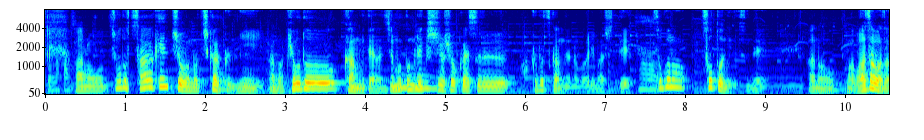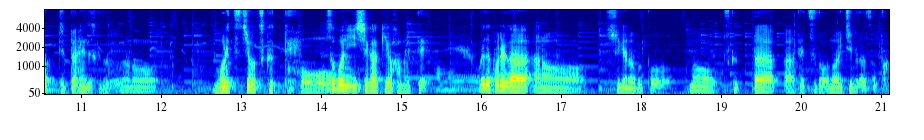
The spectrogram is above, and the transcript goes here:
どんな感じあのちょうど佐賀県庁の近くに、あのうん郷土館みたいな地元の歴史を紹介する博物館のようなのがありまして、はい。そこの外にですねあの、まあ、わざわざって言ったら変ですけどあの盛り土を作ってそこに石垣をはめてそれでこれがあの重信公の作ったあ鉄道の一部だぞと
